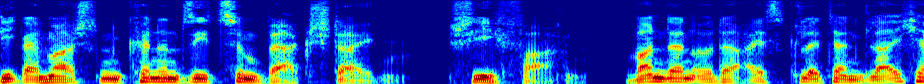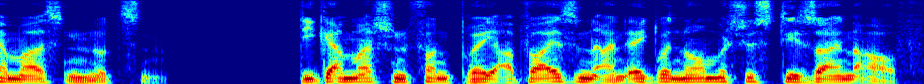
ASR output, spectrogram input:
Die Gamaschen können Sie zum Bergsteigen, Skifahren, Wandern oder Eisklettern gleichermaßen nutzen. Die Gamaschen von Preab weisen ein ergonomisches Design auf.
